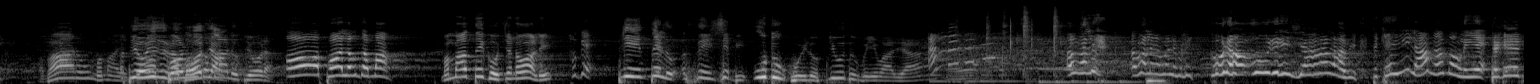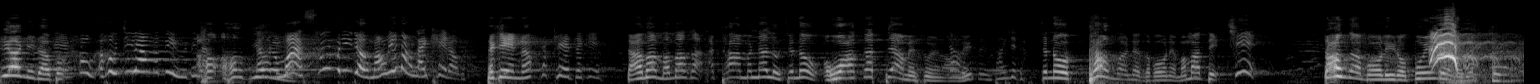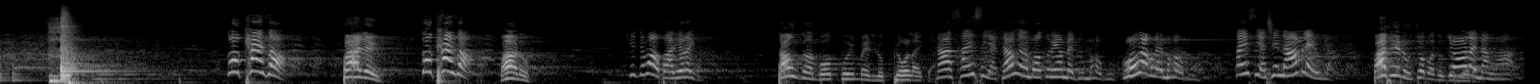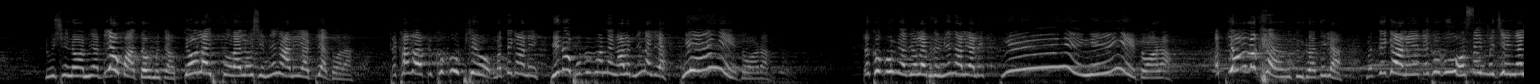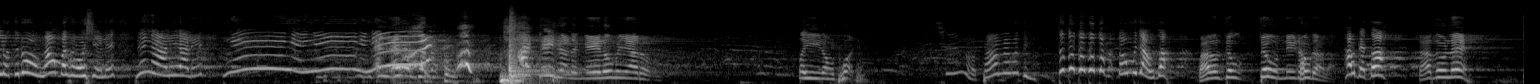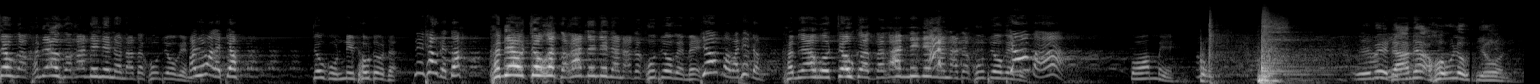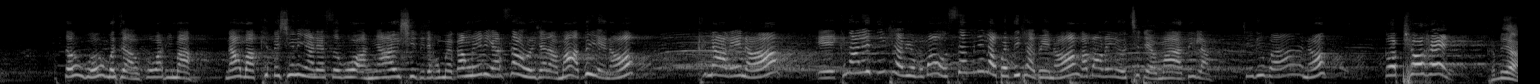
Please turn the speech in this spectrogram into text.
ဘာတော့မမအပြိုကြီးဆိုတော့ဘောကြောက်လို့ပြောတာအော်ဘောလုံးသမားမမတစ်ကိုကျွန်တော်ကလေဟုတ်ကဲ့ပြင်တစ်လို့အစင်ရှစ်ပြီးဥတုခွေးလို့ပြူးသူပေးပါဗျာအမလေးအမလေးအမလေးအမလေးကိုတော်ဦးရီရှားလာပြီတကယ်ကြီးလားငါမောင်လေးရဲ့တကယ်ပြောနေတာပေါ့ဟုတ်ဟုတ်ကြီးလားမသိဘူးတိဟုတ်ဟုတ်ပြောနေမဆိုင်းမတိတော့မောင်လေးတောင်လိုက်ခဲ့တော့တကယ်နော်တကယ်တကယ်ဒါမှမမကအထာမနှက်လို့ကျွန်တော်အဝါကပ်ပြမယ်ဆိုရင်ရတော့ပါလေစေဘာဖြစ်တာကျွန်တော်ဖြောက်မှန်တဲ့သဘောနဲ့မမတစ် ချင်း တောင်းကံဘောလေးတော့သွင်းတယ်ဗျာကိုခန့်စောပါတယ်ကိုခန့်စောဘာလို့ချင်းကျမကိုဘာပြောလိုက်တာတောင်းကံဘောသွင်းမယ်လို့ပြောလိုက်တာဒါဆိုင်းစရာတောင်းငံပေါ်သွင်းရမယ်သူမဟုတ်ဘူးဂိုးပေါက်လည်းမဟုတ်ဘူးဆိုင်းစရာရှင်နားမလဲဘူးလားဘာဖြစ်လို့ကြောက်ပါတော့ပြောလိုက်မှငါလူရှင်တော်အမြတ်တယောက်မှအတုံးမကြောက်ပြောလိုက်ဆိုလိုက်လို့ရှင်မျက်နှာလေးကပြတ်သွားတာတခါကတခုခုဖြစ်ဖို့မသိကနေရင်းတော့ဖဖဖနဲ့ငါလည်းမျက်နှာလေးကငင်း ငင်းသွားတာတခုခုမြပြောလိုက်ပြီဆိုမျက်နှာလေးကလေငင်းငင်းငင်းငင်းသွားတာအပြောင်းမခံဘူးသူတို့သိလားမသိကလေတခုခုကိုစိတ်မကျင်နဲ့လို့သူတို့ငေါ့မဆိုလို့ရှင်လေမျက်နှာလေးကလေငင်းငင်းငင်းငင်းငင်းအတိတ်ကလည်းငယ်လုံးမရတော့ตีတောင်ထွက်တယ်ချင်းတော့ဘာမှမသိဘူးတော်တော်တော်တော်တော့မကြောက်ဘူးသွားဘာလို့ကျုပ်ကျုပ်နေထုတ်တာလားဟုတ်တယ်သွားဒါဆိုလေကျုပ်ကခမရစကားနေနေနာတခွန်းပြောခဲ့မဘာယ်ပြောမှလဲပြောကျုပ်ကိုနေထုတ်တော့တဲ့နှိထောက်တယ်သွားခမရကျုပ်ကစကားနေနေနာတခွန်းပြောခဲ့မယ်ပြောပါဘာဖြစ်တော့ခမရကိုကျုပ်ကစကားနေနေနာတခွန်းပြောခဲ့မပြောယ်ပါ သွားမယ်အေးပဲဒါမြအဟုတ်လို့ပြောနေအတုံးကိုမကြောက်ကိုကဒီမှာနောက်မှာခစ်တရှင်းနေရလဲဆိုဖို့အများကြီးရှိသေးတယ်ဟိုမဲ့ကောင်းလေးတွေကစောင့်နေကြတာမသိရနော်ခဏလေးနော်အေးခဏလေးတီးခံပြီးမမကို7မိနစ်လောက်ပဲတီးခံပေးနော်ငါမောင်လေးကိုချစ်တယ်မသိလားချစ်သူပါနော်ကိုဖြိုးဟိန်ခမရ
